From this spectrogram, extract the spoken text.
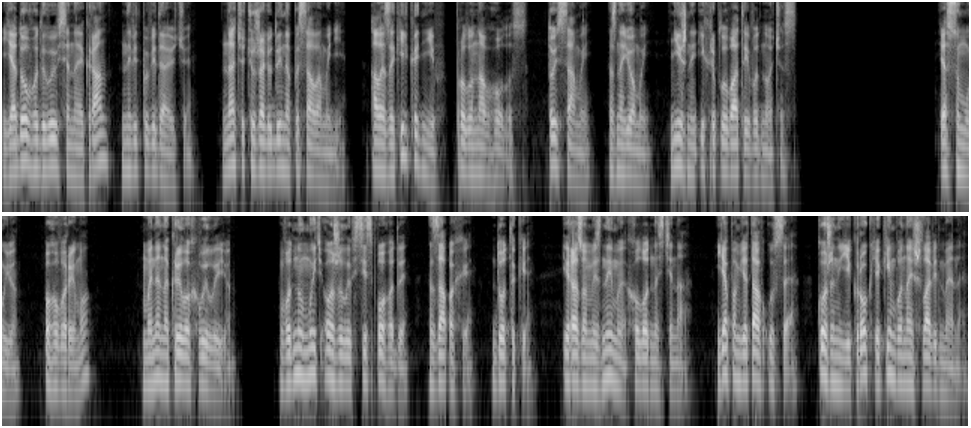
Я довго дивився на екран, не відповідаючи, наче чужа людина писала мені, але за кілька днів пролунав голос той самий, знайомий, ніжний і хриплуватий водночас. Я сумую. Поговоримо? Мене накрило хвилею. В одну мить ожили всі спогади, запахи, дотики, і разом із ними холодна стіна. Я пам'ятав усе, кожен її крок, яким вона йшла від мене.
